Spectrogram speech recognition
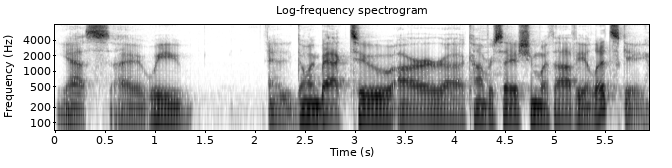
Yes, I, we, uh, going back to our uh, conversation with Avi Alitsky,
